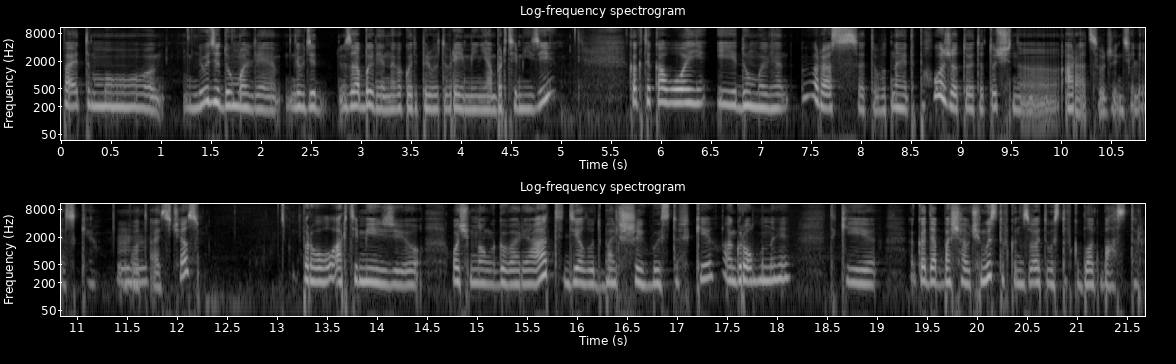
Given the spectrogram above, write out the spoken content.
поэтому люди думали, люди забыли на какой-то период времени об Артемизии как таковой, и думали, ну, раз это вот на это похоже, то это точно Арацио Джентилески. Мгм. Вот. А сейчас про Артемизию очень много говорят, делают большие выставки огромные, такие, когда большая очень выставка, называют выставка блокбастер.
